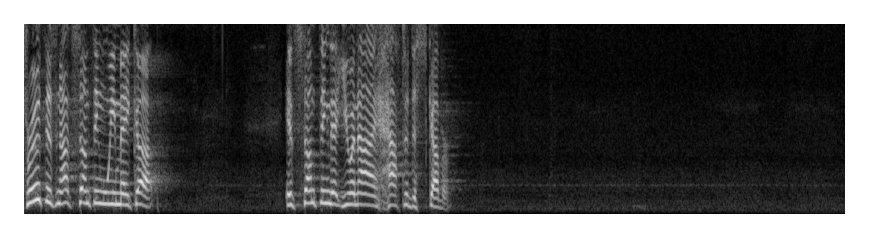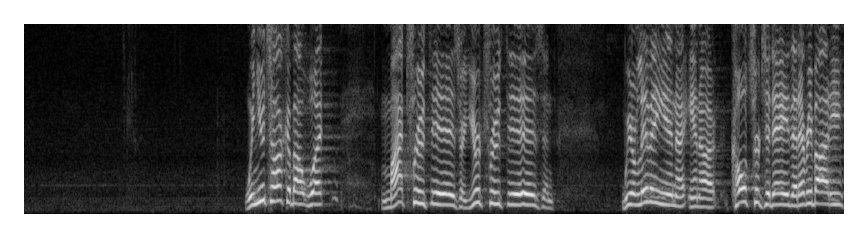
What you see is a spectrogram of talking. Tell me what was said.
Truth is not something we make up, it's something that you and I have to discover. When you talk about what my truth is or your truth is, and we are living in a, in a culture today that everybody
